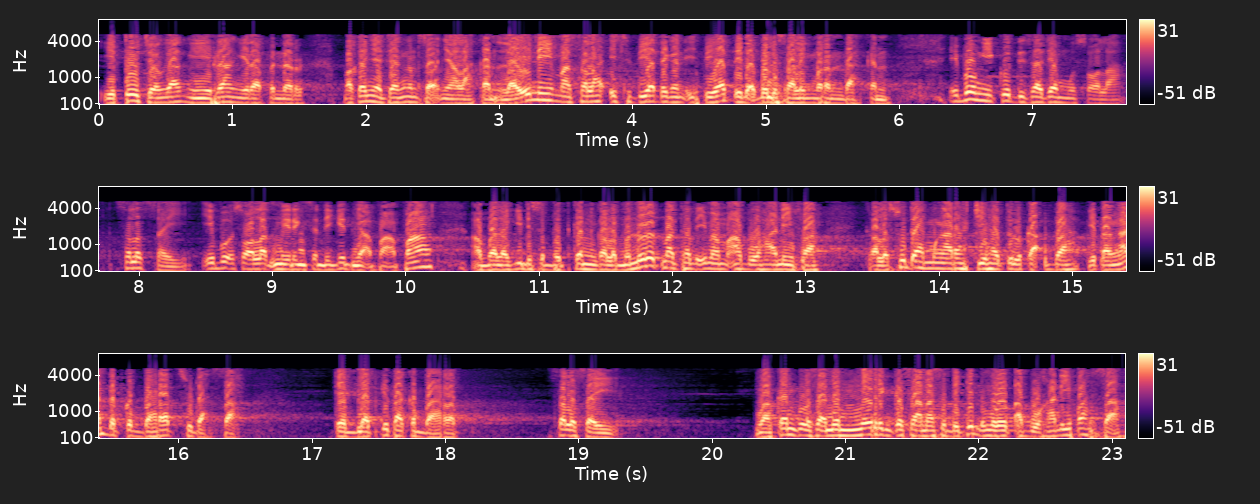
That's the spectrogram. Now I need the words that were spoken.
Itu juga ngira-ngira benar. Makanya jangan sok nyalahkan. Lah ini masalah istihad dengan istihad tidak boleh saling merendahkan. Ibu ngikuti saja musola, selesai. Ibu sholat miring sedikit nggak apa-apa. Apalagi disebutkan kalau menurut madhab Imam Abu Hanifah, kalau sudah mengarah jihadul Ka'bah, kita ngadep ke barat sudah sah. Kiblat kita ke barat. Selesai. Bahkan kalau seandainya miring ke sana sedikit menurut Abu Hanifah sah.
